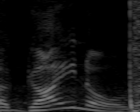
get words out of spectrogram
Jonel Sagayno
